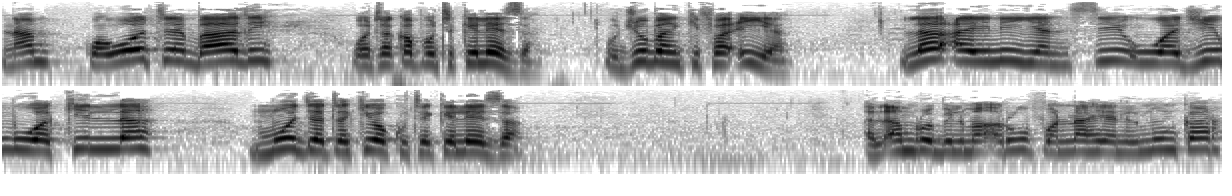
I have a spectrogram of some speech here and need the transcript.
nam kwa wote baadhi watakapotekeleza ujuban kifaia la ainiyan si wajibu wa kila mmoja atakiwa kutekeleza الامر بالمعروف والنهي عن المنكر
